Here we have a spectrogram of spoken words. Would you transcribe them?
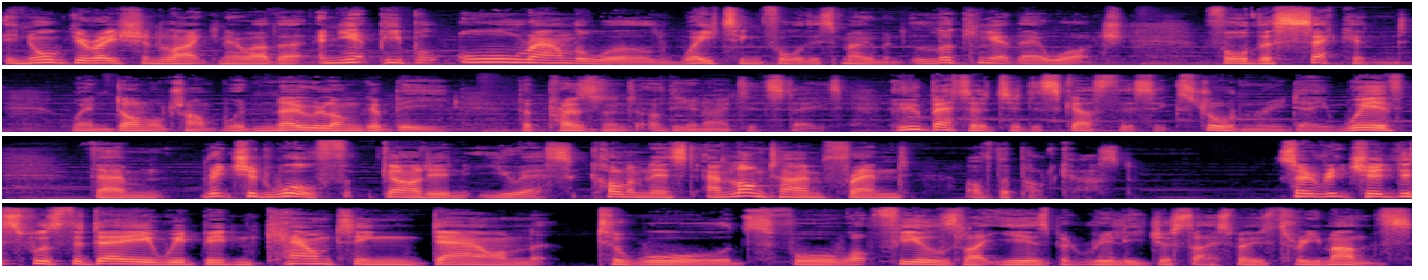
inauguration like no other, and yet people all around the world waiting for this moment, looking at their watch for the second when Donald Trump would no longer be the President of the United States. Who better to discuss this extraordinary day with than Richard Wolffe, Guardian US columnist and longtime friend of the podcast? So, Richard, this was the day we'd been counting down towards for what feels like years, but really just, I suppose, three months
